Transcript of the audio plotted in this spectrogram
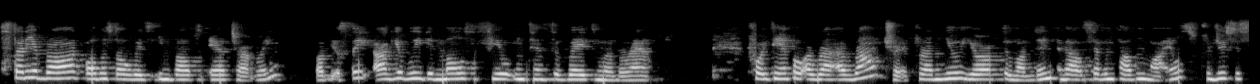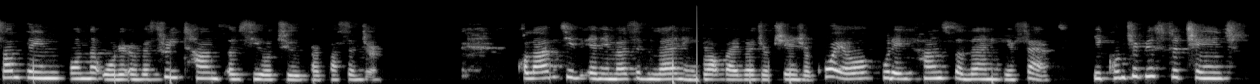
Study abroad almost always involves air traveling, obviously, arguably the most fuel-intensive way to move around. For example, a, round trip from New York to London, about 7,000 miles, produces something on the order of three tons of CO2 per passenger. Collaborative and immersive learning brought by Virtual Exchange or COIL would enhance the learning effect. It contributes to change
